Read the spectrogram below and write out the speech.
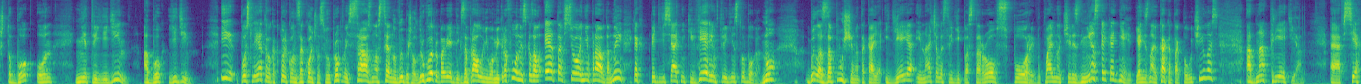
что Бог, Он не триедин, а Бог един. И после этого, как только он закончил свою проповедь, сразу на сцену выбежал другой проповедник, забрал у него микрофон и сказал, это все неправда. Мы, как пятидесятники, верим в триединство Бога. Но была запущена такая идея и началось среди пасторов споры. Буквально через несколько дней, я не знаю, как это так получилось, одна третья э, всех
